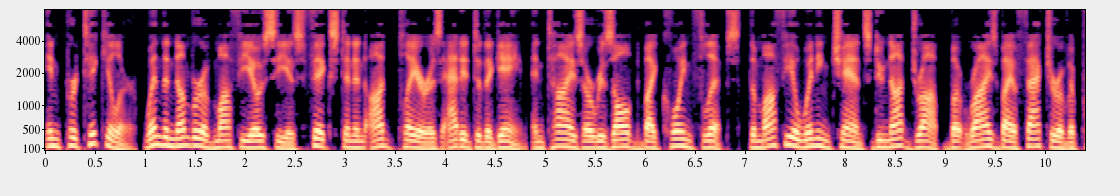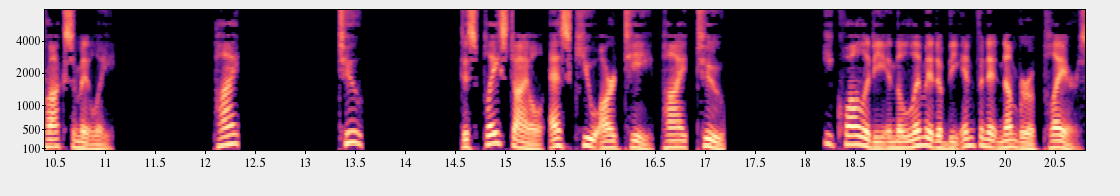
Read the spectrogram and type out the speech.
In particular, when the number of mafiosi is fixed and an odd player is added to the game and ties are resolved by coin flips, the mafia winning chance do not drop but rise by a factor of approximately pi 2 display style sqrt pi 2 equality in the limit of the infinite number of players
